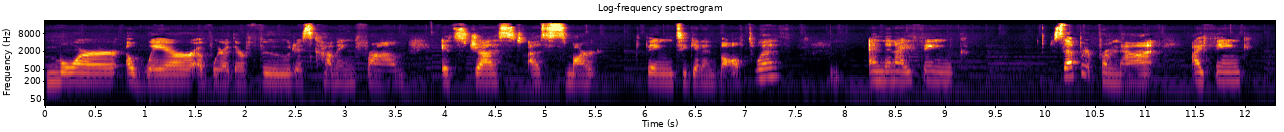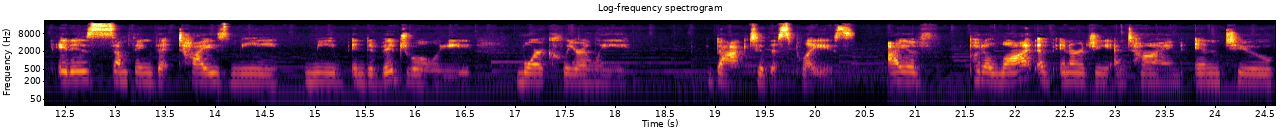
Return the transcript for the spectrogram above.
more aware of where their food is coming from. It's just a smart thing to get involved with. And then I think Separate from that, I think it is something that ties me me individually more clearly back to this place. I have put a lot of energy and time into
